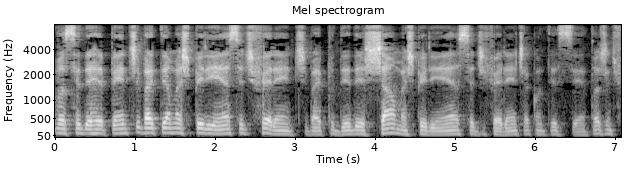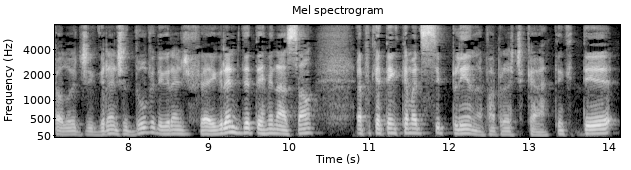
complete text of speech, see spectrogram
você de repente vai ter uma experiência diferente, vai poder deixar uma experiência diferente acontecer. Então a gente falou de grande dúvida e grande fé. E grande determinação é porque tem que ter uma disciplina para praticar, tem que ter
